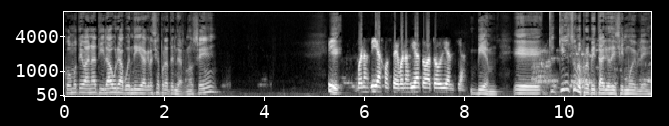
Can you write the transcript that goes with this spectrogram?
¿Cómo te va, Nati? Laura, buen día, gracias por atendernos. ¿eh? Sí, eh, buenos días, José, buenos días a toda tu audiencia. Bien. Eh, ¿Quiénes son los propietarios de ese inmueble?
